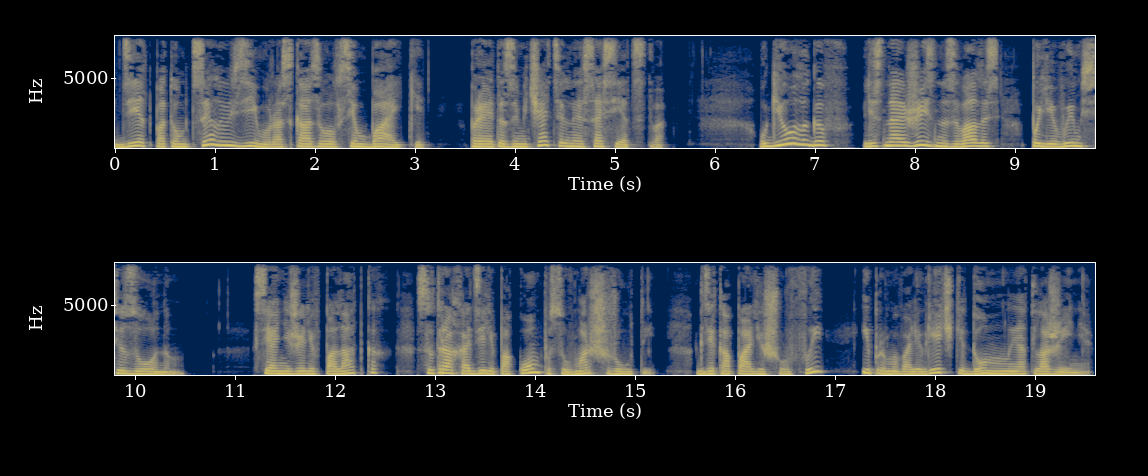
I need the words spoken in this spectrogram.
Дед потом целую зиму рассказывал всем байки про это замечательное соседство. У геологов лесная жизнь называлась полевым сезоном. Все они жили в палатках, с утра ходили по компасу в маршруты, где копали шурфы и промывали в речке донные отложения.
